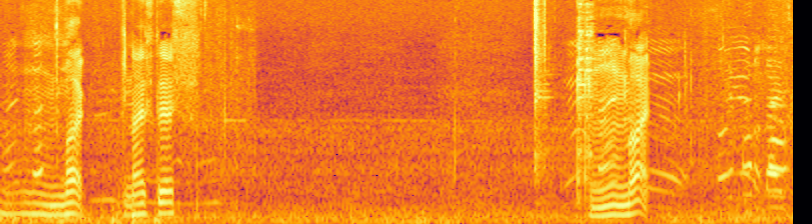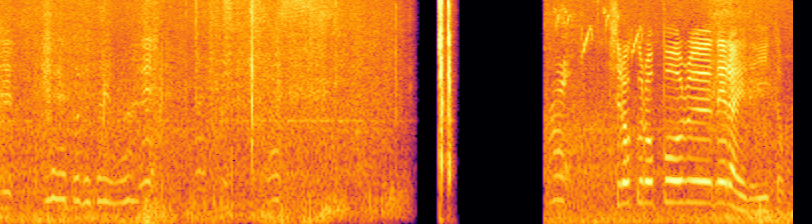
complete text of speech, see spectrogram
うんうまいナイスですうんうまいそういうの大事ありがとうございますはい白黒ポール狙いでいいと思う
